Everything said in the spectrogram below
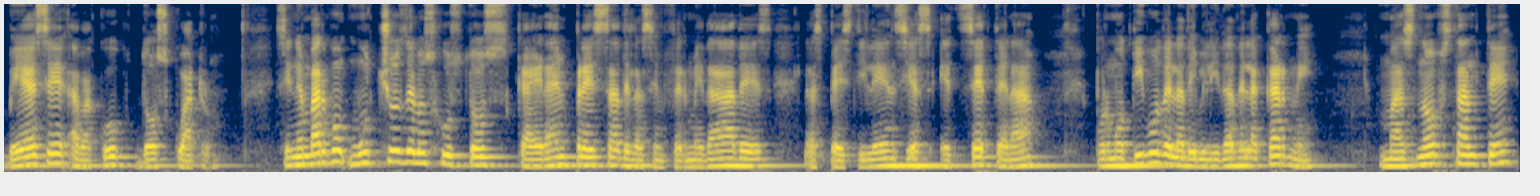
Véase Habacuc 2.4. Sin embargo, muchos de los justos caerán presa de las enfermedades, las pestilencias, etc., por motivo de la debilidad de la carne, mas no obstante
